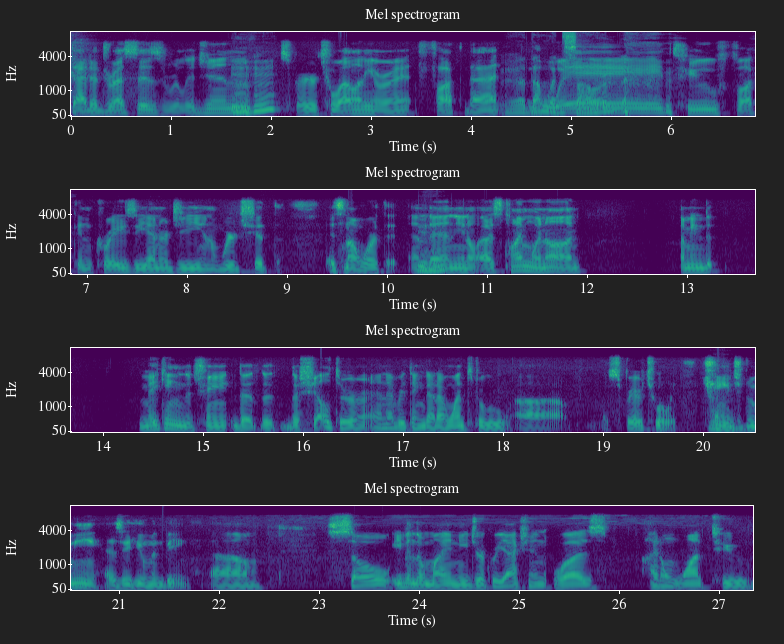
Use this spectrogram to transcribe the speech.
that addresses religion, Mhm. spirituality. Right, fuck that. Yeah, that went way too fucking crazy energy and weird shit. It's not worth it. And Mhm. then you know, as time went on, I mean, the, making the change, the, the the shelter and everything that I went through uh, spiritually changed me as a human being. Um, so even though my knee jerk reaction was, I don't want to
